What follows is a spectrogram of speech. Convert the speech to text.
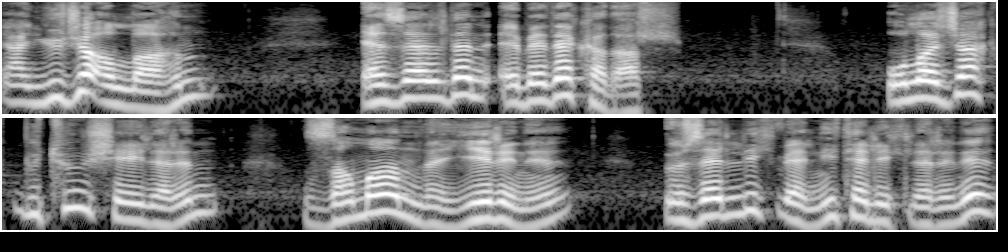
yani yüce Allah'ın ezelden ebede kadar olacak bütün şeylerin zaman ve yerini özellik ve niteliklerini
